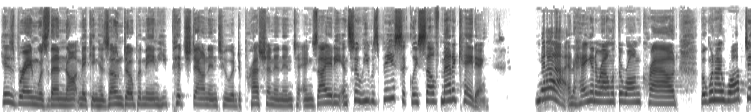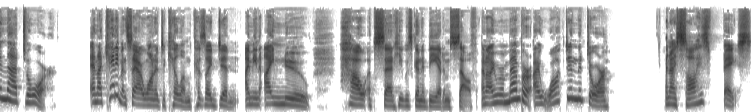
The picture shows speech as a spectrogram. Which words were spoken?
his brain was then not making his own dopamine. He pitched down into a depression and into anxiety. And so he was basically self medicating. Yeah, and hanging around with the wrong crowd. But when I walked in that door, and I can't even say I wanted to kill him because I didn't. I mean, I knew how upset he was going to be at himself. And I remember I walked in the door and I saw his face.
